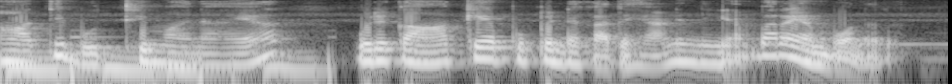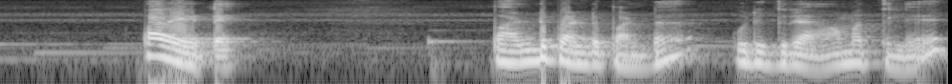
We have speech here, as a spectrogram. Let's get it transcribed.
അതിബുദ്ധിമാനായ ഒരു കാക്കയപ്പൂപ്പന്റെ കഥയാണ് ഇന്ന് ഞാൻ പറയാൻ പോകുന്നത്. പറയട്ടെ. പണ്ട് പണ്ട് പണ്ട് ഒരു ഗ്രാമത്തിൽ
